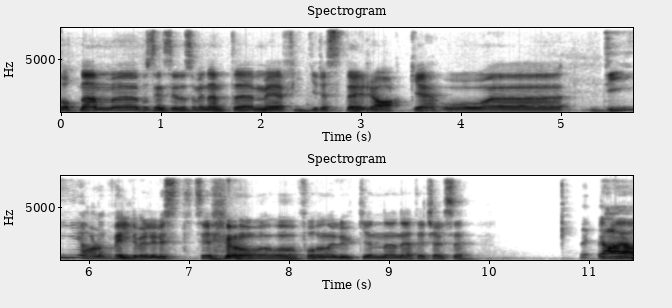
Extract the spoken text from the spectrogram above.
Tottenham eh, på sin side, som vi nevnte, med fire strake. Og eh, de har nok veldig veldig lyst til å, å få denne luken ned til Chelsea. Ja, ja,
